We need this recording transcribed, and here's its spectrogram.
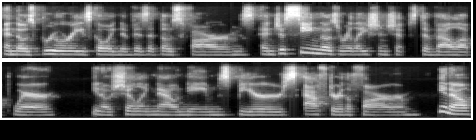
and those breweries going to visit those farms and just seeing those relationships develop where you know, Schilling now names beers after the farm, you know,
